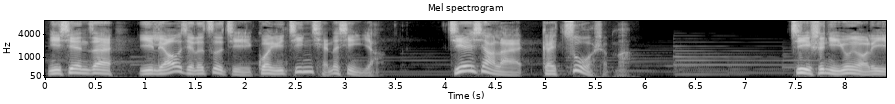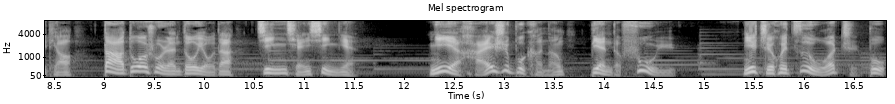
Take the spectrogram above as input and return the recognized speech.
你现在已了解了自己关于金钱的信仰，接下来该做什么？即使你拥有了一条大多数人都有的金钱信念，你也还是不可能变得富裕，你只会自我止步，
